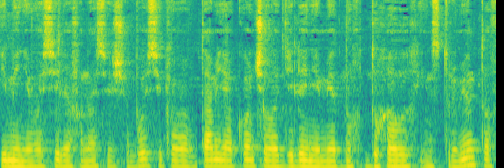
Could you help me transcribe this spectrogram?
имени Василия Афанасьевича Босикова. Там я окончил отделение медных духовых инструментов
